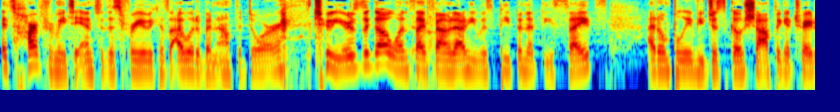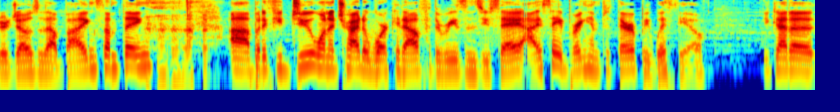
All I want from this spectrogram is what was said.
it's hard for me to answer this for you because I would have been out the door two years ago once I found out he was peeping at these sites. I don't believe you just go shopping at Trader Joe's without buying something. uh, but if you do want to try to work it out for the reasons you say, I say bring him to therapy with you. You got to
